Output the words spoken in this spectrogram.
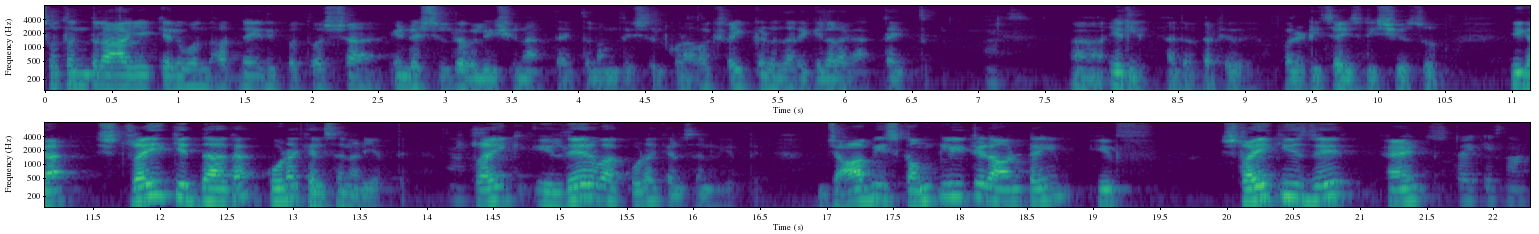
ಸ್ವತಂತ್ರ ಆಗಿ ಕೆಲವೊಂದು ಹದಿನೈದು ಇಪ್ಪತ್ತು ವರ್ಷ ಇಂಡಸ್ಟ್ರಿಯಲ್ ರೆವಲ್ಯೂಷನ್ ಆಗ್ತಾ ಇತ್ತು ನಮ್ಮ ದೇಶದಲ್ಲಿ ಕೂಡ. ಅವಾಗ ಸ್ಟ್ರೈಕ್ಗಳೆಲ್ಲ ರೆಗ್ಯುಲರ್ ಆಗಿ ಆಗ್ತಾ ಇತ್ತು. ಇರಲಿ. ಅದು ದಟ್ ಇಸ್ ಪೊಲಿಟಿಸೈಸ್ಡ್ ಇಶ್ಯೂಸು ಈಗ ಸ್ಟ್ರೈಕ್ ಇದ್ದಾಗ ಕೂಡ ಕೆಲಸ ನಡೆಯುತ್ತೆ. ಸ್ಟ್ರೈಕ್ ಇಲ್ಲದೇ ಇರುವಾಗ ಕೂಡ ಕೆಲಸ ನಡೆಯುತ್ತೆ. Job is completed on time if strike is there and strike is not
